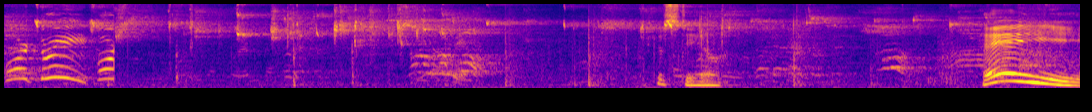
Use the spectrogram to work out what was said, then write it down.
Four three, four. Good steal. Hey!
